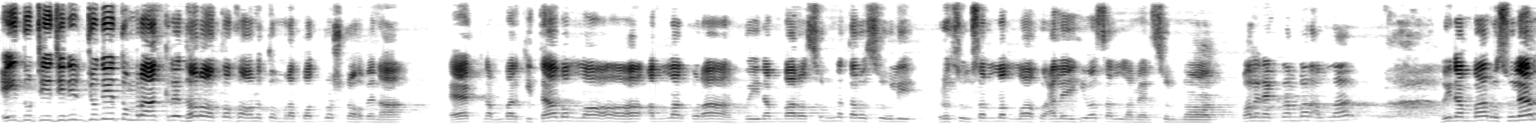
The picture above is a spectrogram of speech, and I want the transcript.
এই দুটি জিনিস যদি তোমরা আঁকড়ে ধরো, কখনো তোমরা পদভ্রষ্ট হবে না। এক নম্বর কিতাব আল্লাহ, আল্লাহর কোরআন, দুই নম্বর সুন্নত রসুলি, রসুল সাল্লাহ ওয়াসাল্লামের সুন্নত। বলেন এক নম্বর আল্লাহর, দুই নম্বর রসুলের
